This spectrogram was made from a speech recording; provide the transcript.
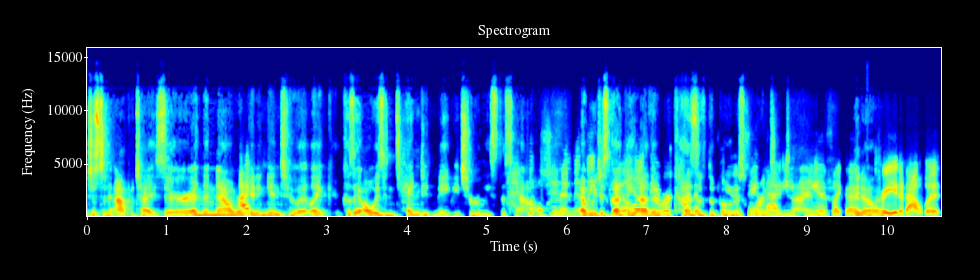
just an appetizer and then now we're I- getting into it, like, because they always intended maybe to release this now. And we just got the like other because kind of the bonus using that quarantine EP time. as like a You know. creative outlet,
